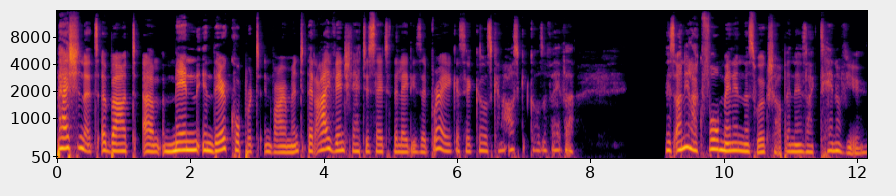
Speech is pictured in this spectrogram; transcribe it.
passionate about um, men in their corporate environment that I eventually had to say to the ladies at break, I said, Girls, can I ask you girls a favor? There's only like four men in this workshop, and there's like 10 of you.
